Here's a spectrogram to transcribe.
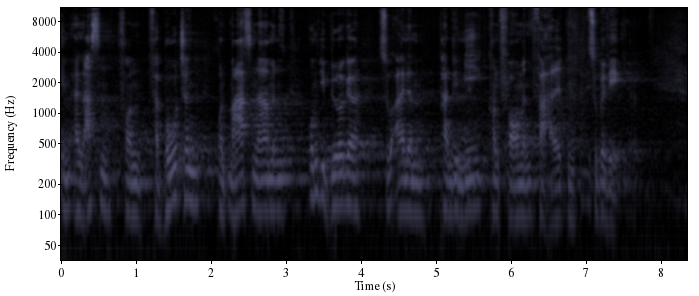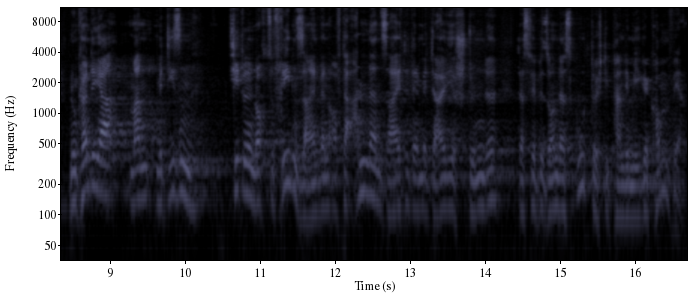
im Erlassen von Verboten und Maßnahmen, um die Bürger zu einem pandemiekonformen Verhalten zu bewegen. Nun könnte ja man mit diesem Titel noch zufrieden sein, wenn auf der anderen Seite der Medaille stünde, dass wir besonders gut durch die Pandemie gekommen wären.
